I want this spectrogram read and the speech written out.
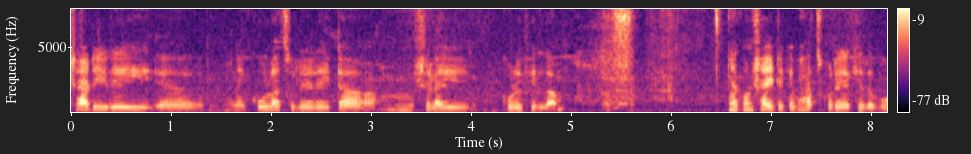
শাড়ির এই মানে কোল আঁচলের এইটা সেলাই করে ফেললাম। এখন শাড়িটাকে ভাজ করে রেখে দেবো।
